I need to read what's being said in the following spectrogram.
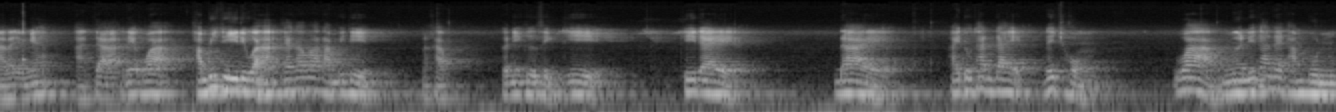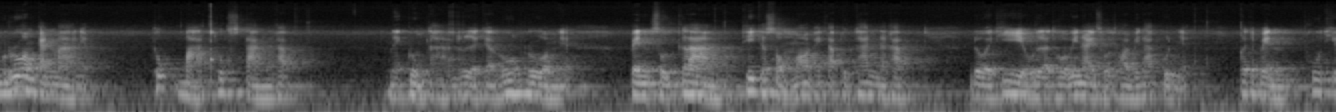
อะไรอย่างเงี้ยอาจจะเรียกว่าทำพิธีดีกว่าฮะใช้คำว่าทำพิธีนะครับ ก็นี่คือสิ่งที่ที่ได้ได้ให้ทุกท่านได้ได้ชม ว่าเงินที่ท่านได้ทำบุญร่วมกันมาเนี่ยทุกบาททุกสตางค์นะครับ ในกลุ่มทหารเรือจะรวบรวมเนี่ยเป็นศูนย์กลางที่จะส่งมอบให้กับทุกท่านนะครับ โดยที่เรือโทวินัยโสธรพิทักษ์กุลเนี่ย ก็จะเป็นผู้ที่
